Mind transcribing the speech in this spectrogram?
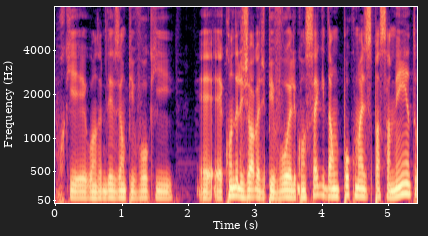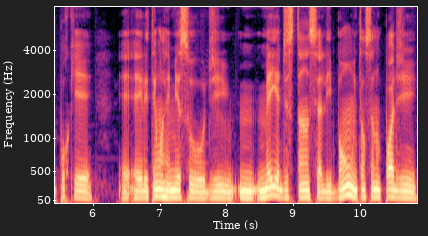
porque o Anthony Davis é um pivô que, é, é, quando ele joga de pivô, ele consegue dar um pouco mais de espaçamento, porque ele tem um arremesso de meia distância ali bom, então você não pode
